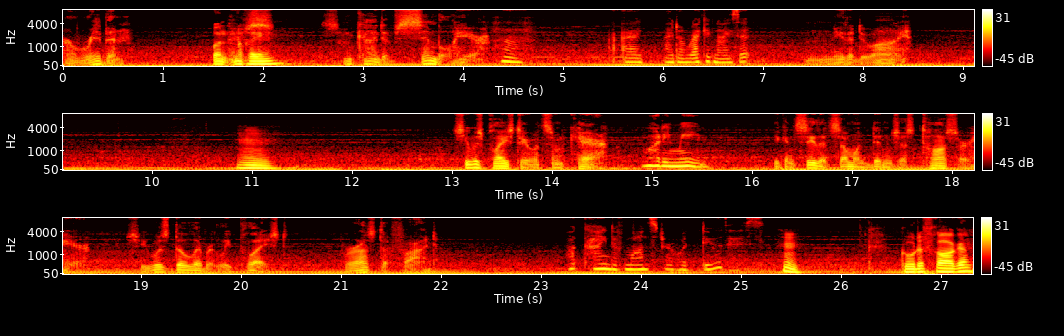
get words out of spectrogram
her ribbon. Und ein Ring. Some kind of symbol here. Huh. I I don't recognize it. Neither do I. Hm. She was placed here with some care. What do you mean? You can see that someone didn't just toss her here. She was deliberately placed. For us to find. What kind of monster would do this? Hm. Gute Frage.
